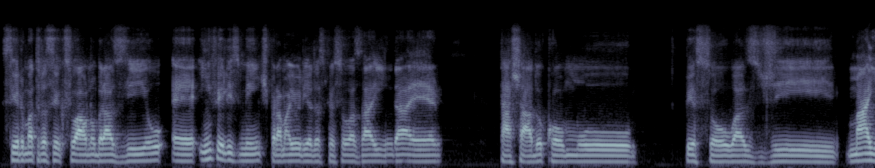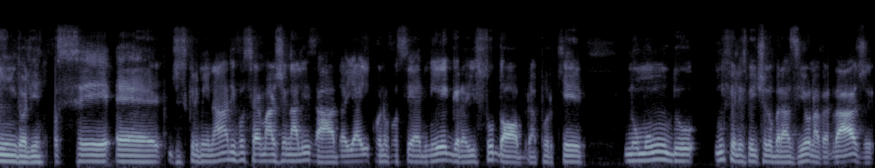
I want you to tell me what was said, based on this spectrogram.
ser uma transexual no Brasil, é, infelizmente, para a maioria das pessoas, ainda é taxado como pessoas de má índole. Você é discriminada e você é marginalizada. E aí, quando você é negra, isso dobra, porque no mundo, infelizmente no Brasil, na verdade,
